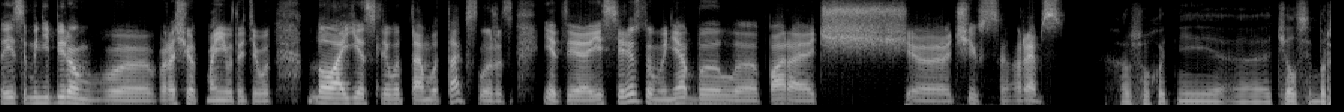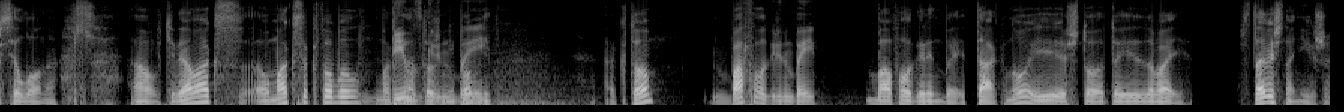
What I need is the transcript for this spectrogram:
если мы не берем в, в расчет мои вот эти вот, ну а если вот там вот так сложится, нет, если серьезно, у меня был э, пара Чифс Рэмс. Хорошо, хоть не э, Челси Барселона. А у тебя, Макс? У Макса кто был? Макс, Биллс тоже не Гринбей. помнит. А кто? Баффало Гринбей. Баффало Гринбей. Так, ну и что? Ты давай ставишь на них же?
